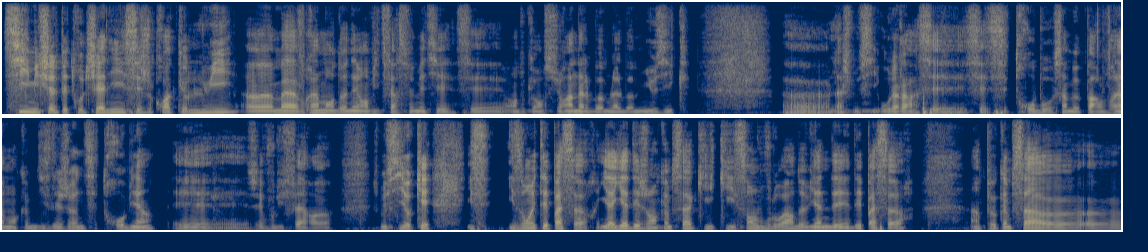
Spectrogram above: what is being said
si Michel Petrucciani, c'est, je crois que lui euh, m'a vraiment donné envie de faire ce métier. C'est en tout cas sur un album, l'album Music. Euh, là, je me suis dit, oulala, c'est, c'est, c'est trop beau, ça me parle vraiment, comme disent les jeunes, c'est trop bien. Et j'ai voulu faire. Euh, je me suis dit, ok, ils, ils, ont été passeurs. Il y a, il y a des gens comme ça qui, qui, sans le vouloir, deviennent des, des passeurs, un peu comme ça. Euh, euh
